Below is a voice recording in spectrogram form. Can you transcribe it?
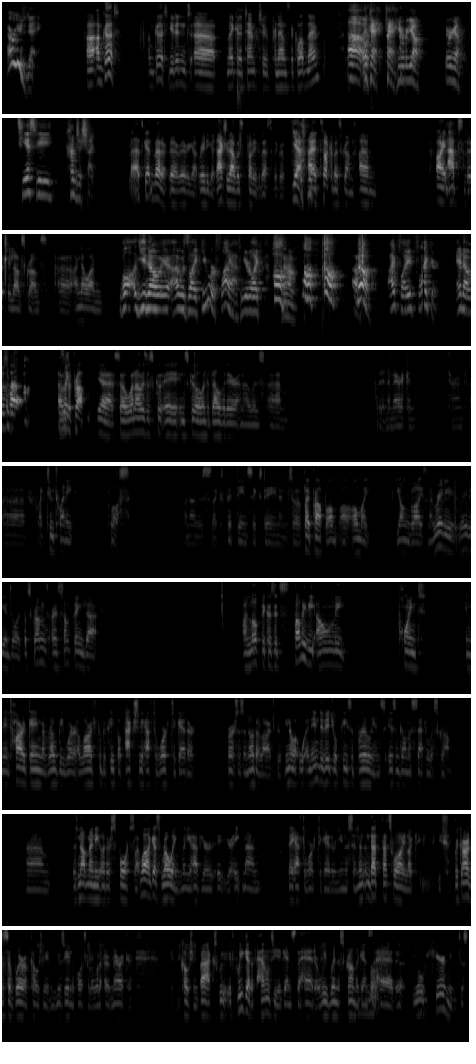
how are you today? Uh, I'm good. I'm good. You didn't uh, make an attempt to pronounce the club name. Uh, okay. Okay. Here we go. Here we go. TSV Handelsheim. That's getting better. There, there we go. Really good. Actually, that was probably the best of the group. Yeah, I talk about scrums. Um, I absolutely love scrums. Uh, I know I'm. Well, you know, I was like, you were fly half, and you were like, oh, no, oh, oh, oh. no. I played flanker, and I was a uh, prop. I was, I was like, a prop. Yeah. So when I was school, eh, in school, I went to Belvedere, and I was um, put it in American terms, uh, like 220 plus when I was like 15, 16. And so I played prop all, all, all my young life, and I really, really enjoy it. But scrums are something that I love because it's probably the only point in the entire game of rugby where a large group of people actually have to work together versus another large group. You know, an individual piece of brilliance isn't going to settle a scrum. Um, there's not many other sports like well, I guess rowing when you have your your eight man they have to work together in unison, and, and that that's why, like, regardless of where I've coaching in New Zealand, Portugal, or, whatever, America, if I'm coaching backs, we, if we get a penalty against the head or we win a scrum against the head, uh, you'll hear me just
